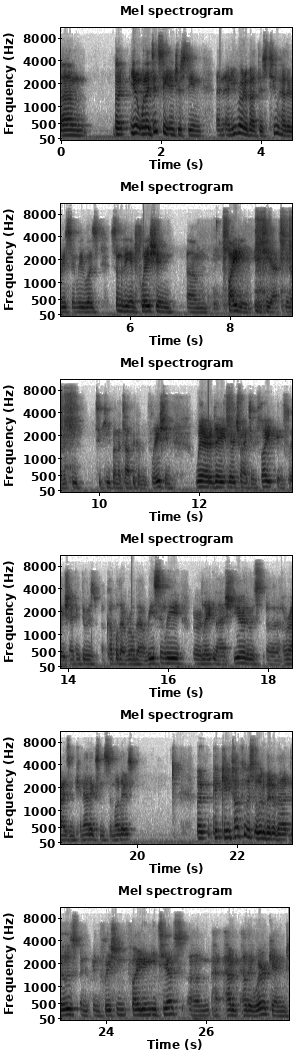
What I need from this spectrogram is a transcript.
Um, but you know what I did see interesting, and, and you wrote about this too, Heather, recently, was some of the inflation um, fighting ETFs. You know to keep to keep on the topic of inflation, where they they're trying to fight inflation. I think there was a couple that rolled out recently or late last year. There was uh, Horizon Kinetics and some others. But can, can you talk to us a little bit about those in, inflation fighting ETFs, um, how, how they work, and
